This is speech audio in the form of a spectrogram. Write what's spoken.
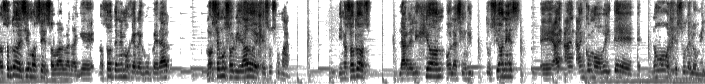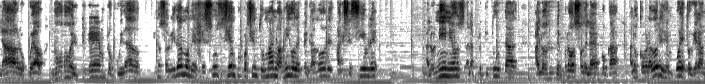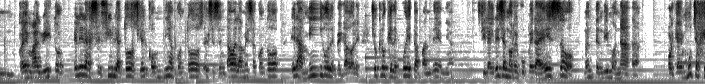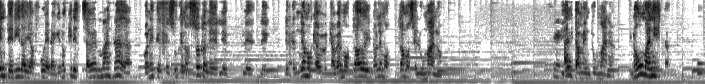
Nosotros decimos eso, Bárbara, que nosotros tenemos que recuperar, nos hemos olvidado de Jesús humano. Y nosotros, la religión o las instituciones eh, han, como, viste, no, el Jesús de los milagros, cuidado, no, el templo, cuidado. Y nos olvidamos de Jesús 100% humano, amigo de pecadores, accesible a los niños, a las prostitutas, a los leprosos de la época, a los cobradores de impuestos que eran re mal vistos. Él era accesible a todos y él comía con todos, él se sentaba a la mesa con todos, era amigo de pecadores. Yo creo que después de esta pandemia, si la iglesia no recupera eso, no entendimos nada. Porque hay mucha gente herida ahí afuera que no quiere saber más nada con este Jesús que nosotros le, tendríamos que, haber mostrado y no le mostramos el humano. Altamente humana, y no humanista,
